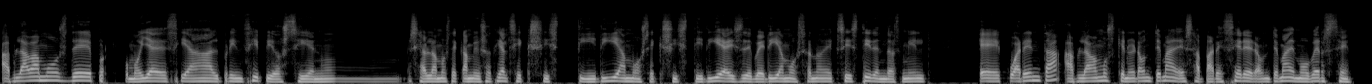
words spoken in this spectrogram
Hablábamos de, porque como ya decía al principio, si, en si hablamos de cambio social, si existiríamos, existiríais, deberíamos o no existir en 2040, hablábamos que no era un tema de desaparecer, era un tema de moverse.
